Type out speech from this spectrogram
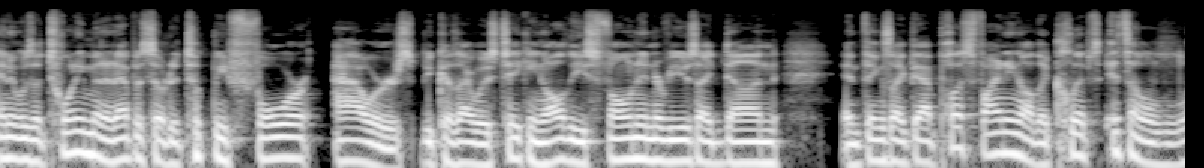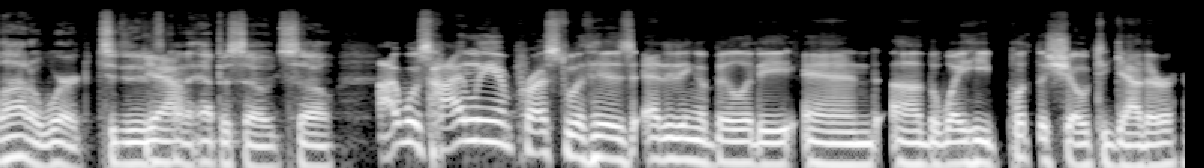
and it was a 20 minute episode. It took me four hours because I was taking all these phone interviews I'd done and things like that, plus finding all the clips. It's a lot of work to do this yeah. kind of episode. So I was highly impressed with his editing ability and uh, the way he put the show together.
